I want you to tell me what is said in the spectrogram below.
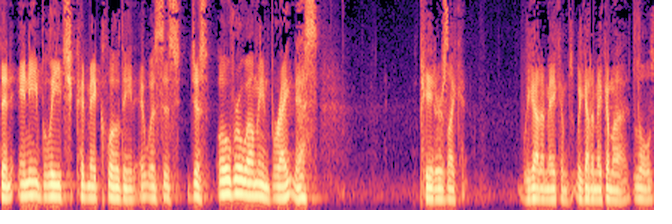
than any bleach could make clothing. It was this just overwhelming brightness. Peter's like, we got to make him. We got to make him a little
